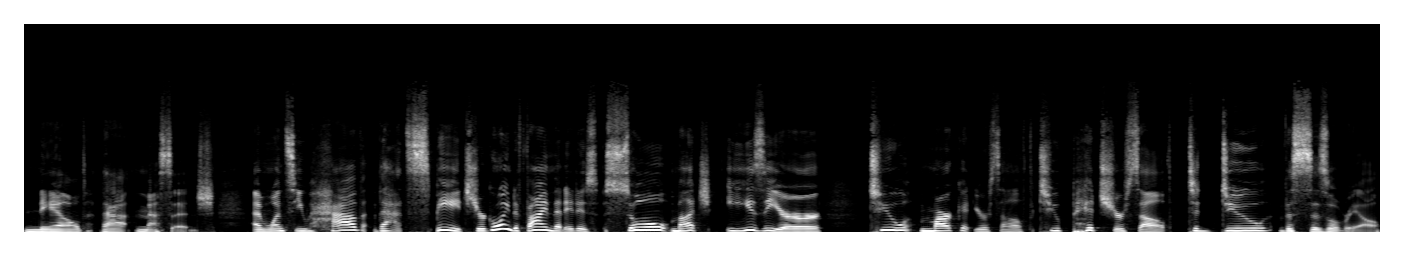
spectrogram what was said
nailed that message. And once you have that speech, you're going to find that it is so much easier to market yourself, to pitch yourself, to do the sizzle reel.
